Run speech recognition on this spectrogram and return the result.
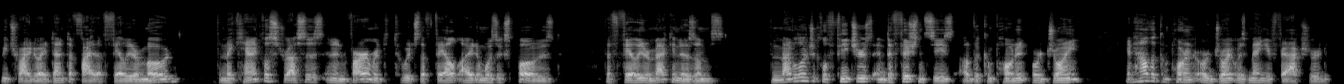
we try to identify the failure mode, the mechanical stresses and environment to which the failed item was exposed, the failure mechanisms, the metallurgical features and deficiencies of the component or joint, and how the component or joint was manufactured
